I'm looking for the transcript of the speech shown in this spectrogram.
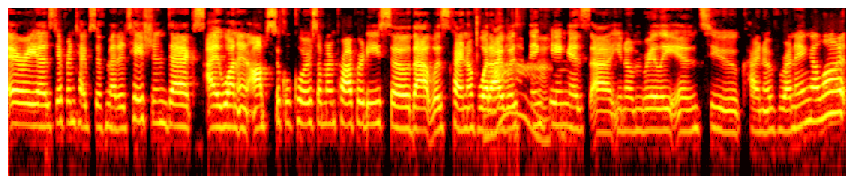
areas, different types of meditation decks. I want an obstacle course on my property, so that was kind of what ah. I was ah. thinking. Is uh, you know, I'm really into kind of running a lot,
